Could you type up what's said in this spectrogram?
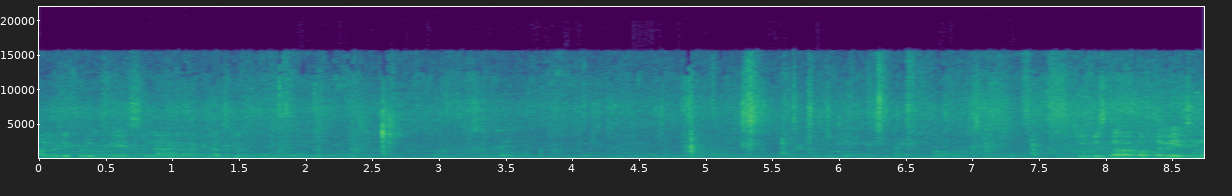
ఆల్రెడీ ఇప్పుడు వేసిన డ్రస్సు చూపిస్తావా? కొత్తగా ఇచ్చిన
